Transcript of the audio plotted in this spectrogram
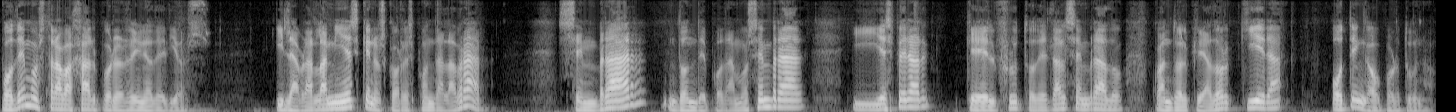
podemos trabajar por el reino de Dios y labrar la mies que nos corresponda labrar. Sembrar donde podamos sembrar y esperar que el fruto de tal sembrado, cuando el Creador quiera o tenga oportuno.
